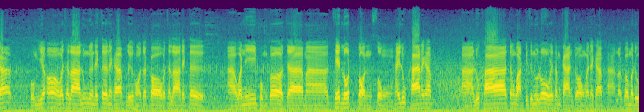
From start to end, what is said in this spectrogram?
ครับผมเฮียอ้อวัชราลุ่งเรืองแท็กเตอร์นะครับหรือหอจกวัชราแท็กเตอร์อ่าวันนี้ผมก็จะมาเทสรถก่อนส่งให้ลูกค้านะครับอ่าลูกค้าจังหวัดพิษณุโลกได้ทำการจองไว้นะครับอ่าเราก็มาดู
